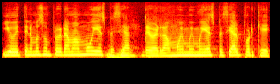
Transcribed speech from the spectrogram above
y hoy tenemos un programa muy especial, de verdad, muy, muy, muy especial porque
